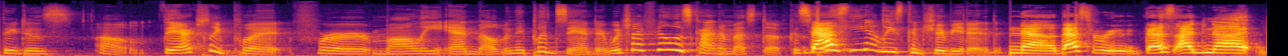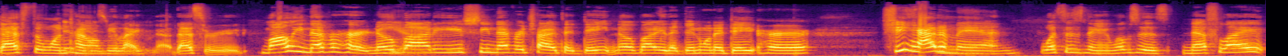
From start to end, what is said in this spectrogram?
They just um they actually put for Molly and Melvin, they put Xander, which I feel is kind of messed up because That's- he at least contributed. No, that's rude. That's I do not. That's the one It time I'll be like, no, that's rude. Molly never hurt nobody. She never tried to date nobody that didn't want to date her. She had a Mm. man. What's his name? What was his Nephlite?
